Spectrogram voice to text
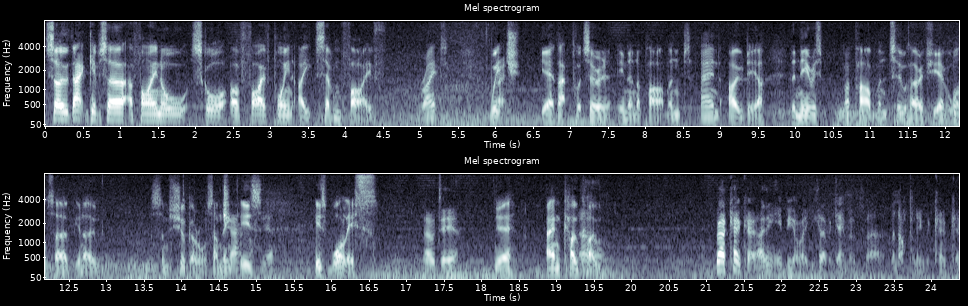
So that gives her a final score of 5.875, right? Which, yeah, that puts her in, in an apartment. And oh dear, the nearest apartment to her, if she ever wants a, you know, some sugar or something, Channel, is yeah. is Wallace. Oh dear. Yeah. And Coco. Oh. Well, Coco, I think he'd be alright. You could have a game of uh, Monopoly with Coco.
